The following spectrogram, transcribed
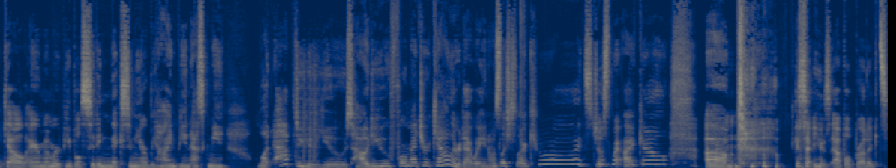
iCal. I remember people sitting next to me or behind me and asking me, what app do you use? How do you format your calendar that way? And I was just like, oh, it's just my iCal. Um, because I use Apple products.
